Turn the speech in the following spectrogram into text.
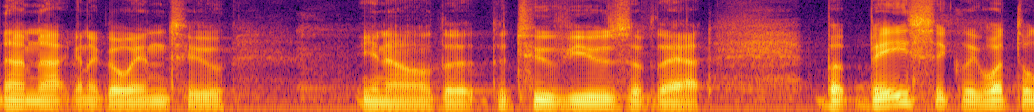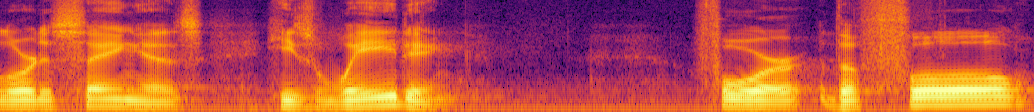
Now, I'm not going to go into, you know, the, the two views of that. But basically, what the Lord is saying is, He's waiting for the full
